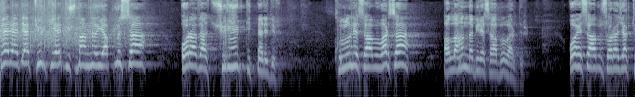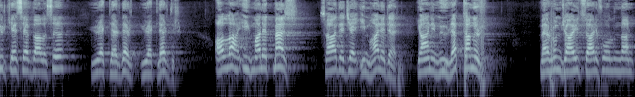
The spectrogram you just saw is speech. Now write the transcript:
Nerede Türkiye düşmanlığı yapmışsa orada çürüyüp gitmelidir. Kulun hesabı varsa Allah'ın da bir hesabı vardır. O hesabı soracak Türkiye sevdalısı yüreklerder, yüreklerdir. Allah ihmal etmez. Sadece imhal eder. Yani mühlet tanır. Merhum Cahit Zarifoğlu'ndan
